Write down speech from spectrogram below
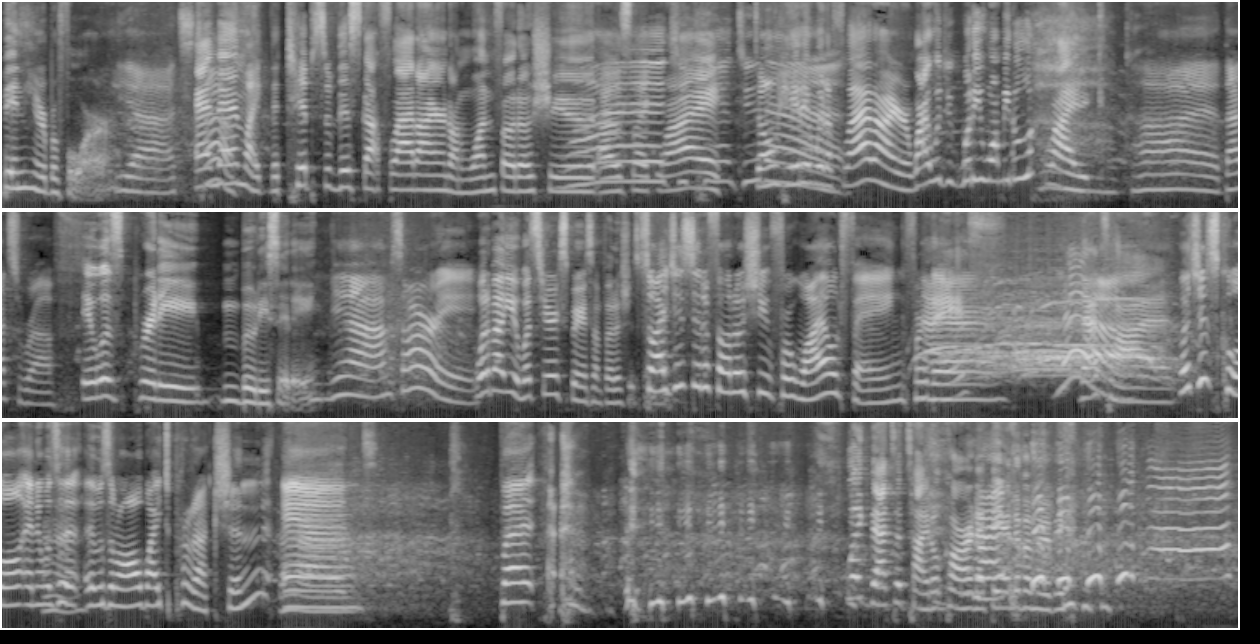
been here before. Yeah, it's And tough. then like the tips of this got flat ironed on one photo shoot. I was What? like, You why? can't do not hit it with a flat iron. Why would you? What do you want me to look like? God, that's rough. it was pretty booty city. Yeah, I'm sorry. What about you? What's your experience on photo shoots? So I just did a photo shoot for Wildfang for Nice. their yeah, That's hot. which is cool, and it was a uh-huh. it was an all white production, uh-huh. and but like that's a title card at the end of a movie.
